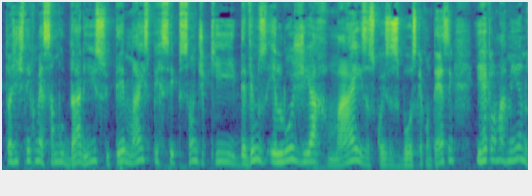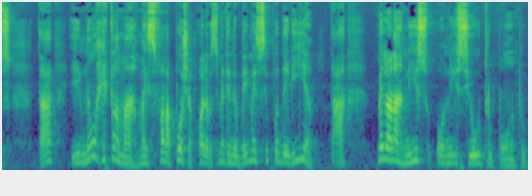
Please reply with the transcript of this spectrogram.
Então a gente tem que começar a mudar isso e ter mais percepção de que devemos elogiar mais as coisas boas que acontecem e reclamar menos, tá? E não reclamar, mas falar, poxa, olha, você me atendeu bem, mas você poderia, tá? Melhorar nisso ou nesse outro ponto.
